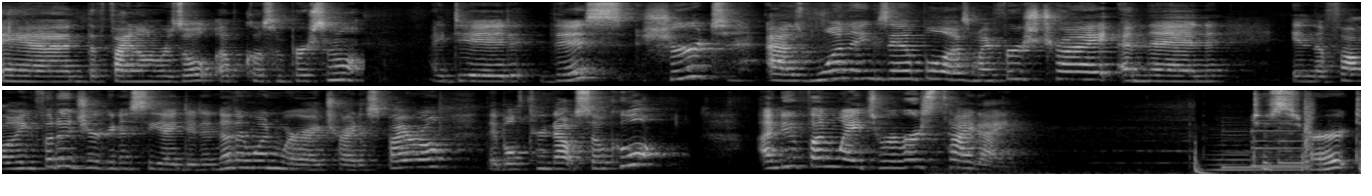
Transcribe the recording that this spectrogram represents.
and the final result up close and personal. I did this shirt as one example as my first try and then in the following footage you're gonna see I did another one where I tried a spiral. They both turned out so cool. A new fun way to reverse tie-dye. To start,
